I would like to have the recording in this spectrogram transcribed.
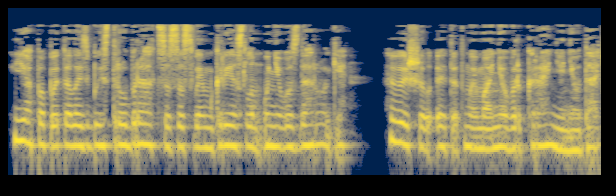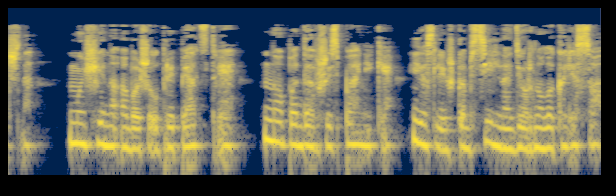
Я попыталась быстро убраться со своим креслом у него с дороги. Вышел этот мой маневр крайне неудачно. Мужчина обошел препятствие, но, поддавшись панике, я слишком сильно дернула колесо,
